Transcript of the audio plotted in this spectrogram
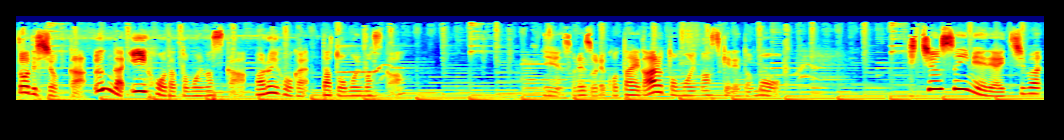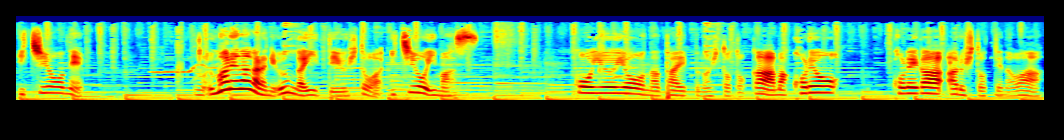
どうでしょうか？運がいい方だと思いますか？悪い方がだと思いますか？ねそれぞれ答えがあると思いますけれども、市中水明では一番、一応ね、生まれながらに運がいいっていう人は一応います。こういうようなタイプの人とか、まあこれを、これがある人っていうのは、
